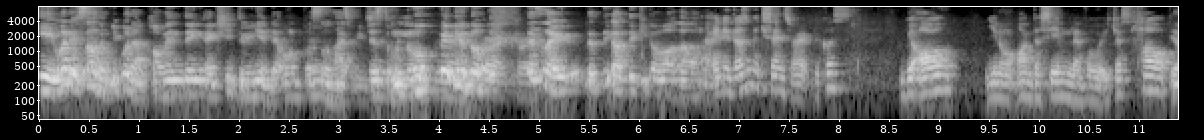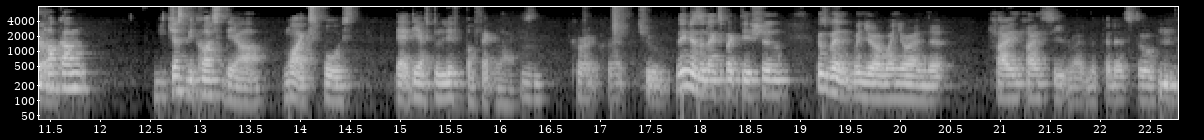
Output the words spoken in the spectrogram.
hey, what if some of the people that are commenting actually doing it in their own personal mm. lives? We just don't know, Yeah, you know. correct, correct. That's like the thing I'm thinking about, lah. And it doesn't make sense, right? Because we're all, you know, on the same level. It's just how Yeah. how come just because they are more exposed that they have to live perfect lives. Mm, correct, correct. True. I think there's an expectation because when, when you're when you're in that high high seat, right, the pedestal, Mm.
